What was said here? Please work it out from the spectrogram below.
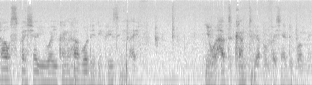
how special you are, you can have all the degrees in life. You will have to come to their professional development.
